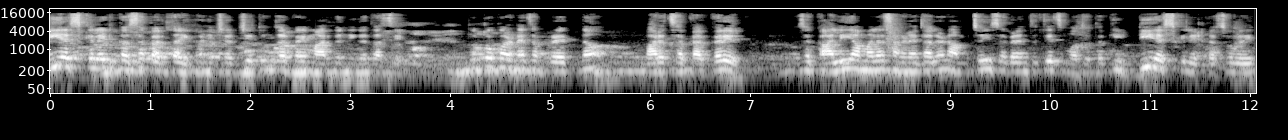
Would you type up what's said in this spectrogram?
डिएस्केलेट कसं करता येईल आणि चर्चेतून जर काही मार्ग निघत असेल तर तो करण्याचा प्रयत्न भारत सरकार करेल. असं कालही आम्हाला सांगण्यात आलं आणि आमचंही सगळ्यांचं तेच मत होतं की डिएस्केलेट कसं होईल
